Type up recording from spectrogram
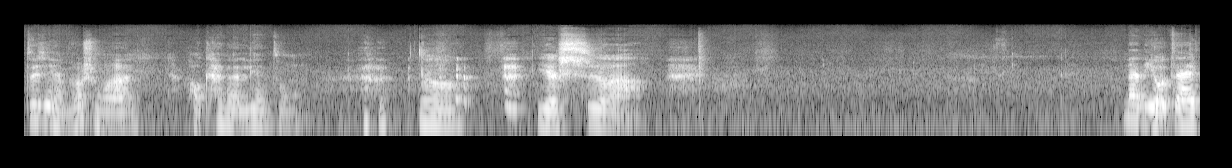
最近也没有什么好看的恋综。嗯，也是啦。那你有在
